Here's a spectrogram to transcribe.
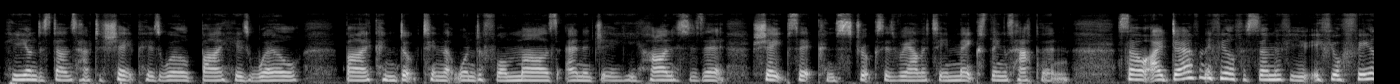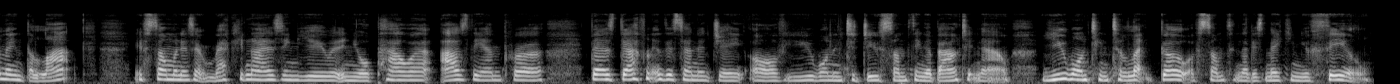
He understands how to shape his world by his will, by conducting that wonderful Mars energy. He harnesses it, shapes it, constructs his reality, makes things happen. So I definitely feel for some of you, if you're feeling the lack, if someone isn't recognizing you in your power as the Emperor, there's definitely this energy of you wanting to do something about it now. You wanting to let go of something that is making you feel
